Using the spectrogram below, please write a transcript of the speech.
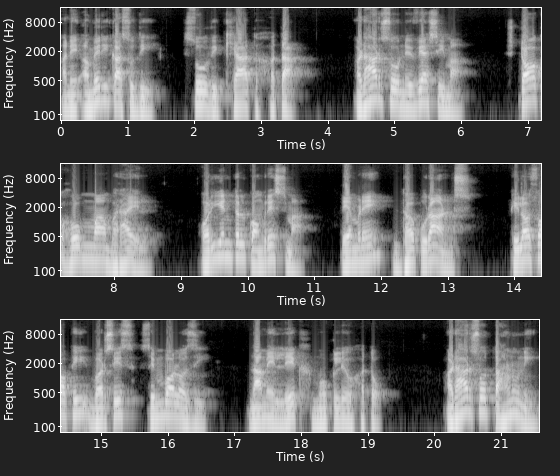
અને અમેરિકા સુધી સુવિખ્યાત હતા. અઢારસો નેવ્યાસીમાં સ્ટોકહોમમાં ભરાયેલ ઓરિએન્ટલ કોંગ્રેસમાં તેમણે the Puranas philosophy versus symbology નામે લેખ મોકલ્યો હતો. અઢારસો ત્રાણુંની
